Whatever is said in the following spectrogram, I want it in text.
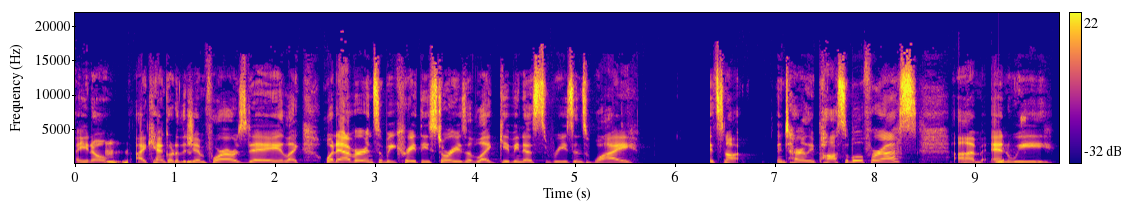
You know mm-hmm. i can't go to the gym four hours a day like whatever. And so we create these stories of like giving us reasons why it's not entirely possible for us. Um, and yes. we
